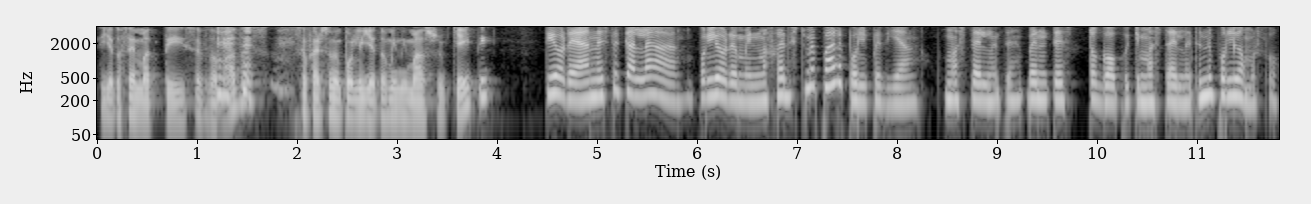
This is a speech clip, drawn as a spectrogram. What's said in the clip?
για το θέμα της εβδομάδας. Σε ευχαριστούμε πολύ για το μήνυμά σου, Κέιτι. Τι ωραία, να είστε καλά. Πολύ ωραίο μήνυμα. Ευχαριστούμε πάρα πολύ, παιδιά, που μας στέλνετε. Μπαίνετε στον κόπο και μας στέλνετε. Είναι πολύ όμορφο.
